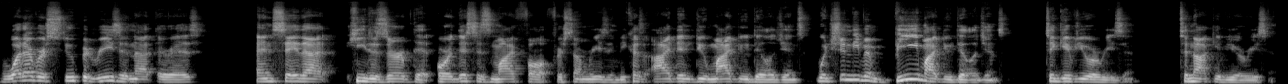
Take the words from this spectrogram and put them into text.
whatever stupid reason that there is and say that he deserved it or this is my fault for some reason because I didn't do my due diligence, which shouldn't even be my due diligence to give you a reason, to not give you a reason.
